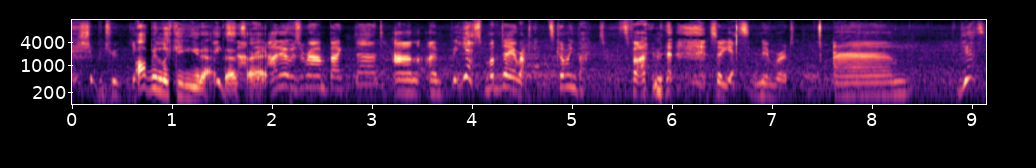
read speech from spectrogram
it should be true. Yeah. I'll be looking it up. Exactly. That's all right. I know it was around Baghdad, and i but yes, modern day Iraq. It's coming back to me. It's fine. so yes, Nimrud. Um, yes,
